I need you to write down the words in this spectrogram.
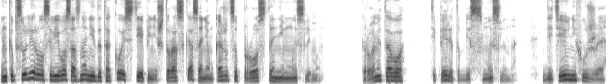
инкапсулировался в его сознании до такой степени, что рассказ о нем кажется просто немыслимым. Кроме того, теперь это бессмысленно. Детей у них уже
